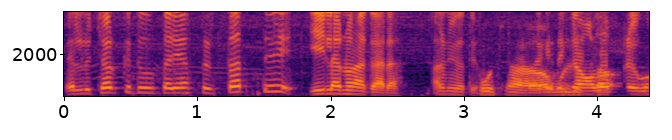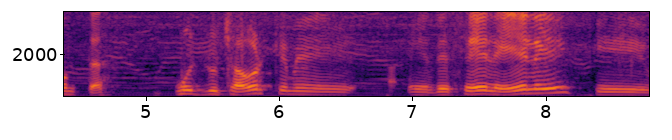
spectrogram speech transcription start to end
el luchador que te gustaría enfrentarte y la nueva cara al mismo tiempo. para que tengamos dos preguntas. Un luchador que me. Eh, de CLL, que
